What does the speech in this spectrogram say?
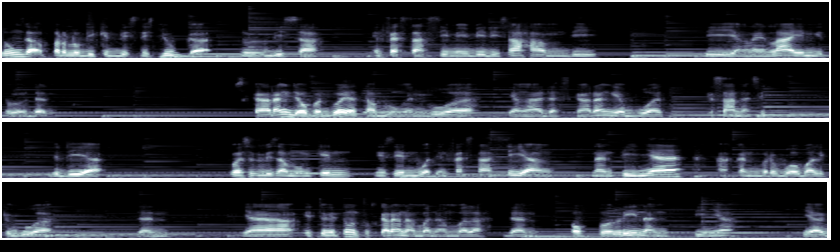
lu nggak perlu bikin bisnis juga. Lu bisa investasi maybe di saham di di yang lain-lain gitu loh. Dan sekarang jawaban gue ya tabungan gue yang ada sekarang ya buat ke sana sih. Jadi ya gue sebisa mungkin ngisiin buat investasi yang nantinya akan berbuah balik ke gue dan ya itu itu untuk sekarang nambah-nambah lah. Dan hopefully nantinya ya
